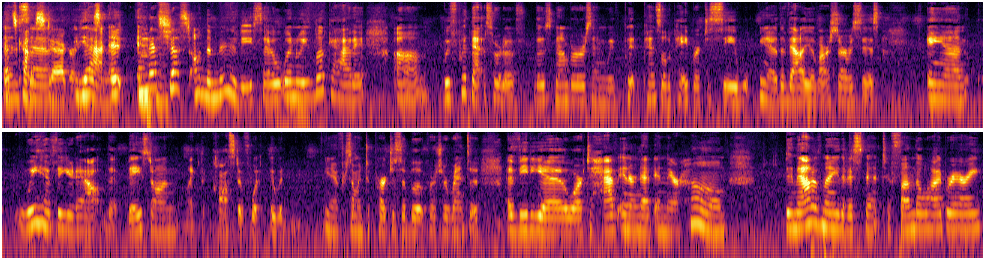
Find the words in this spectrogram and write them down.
That's And kinda staggering, Yeah, isn't it? and that's just on the movie. So when we look at it, um, we've put that sort of those numbers and we've put pencil to paper to see, you know, the value of our services, and we have figured out that based on like the cost of what it would you know for someone to purchase a book or to rent a, a video or to have internet in their home the amount of money that is spent to fund the library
